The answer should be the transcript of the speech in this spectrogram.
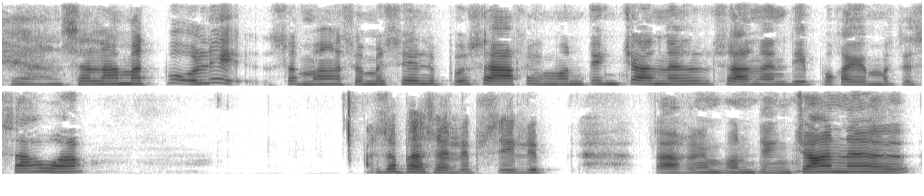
Ayan, salamat po uli sa mga sumisili po sa aking munting channel. Sana hindi po kayo magsasawa sa pasalip-silip sa aking munting channel.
